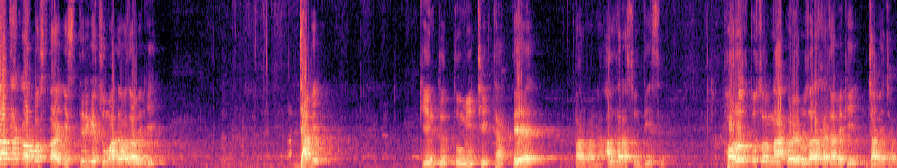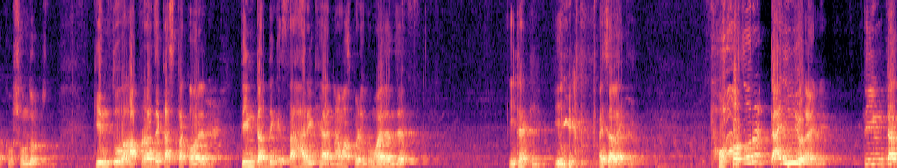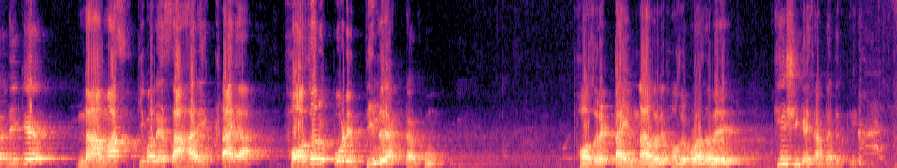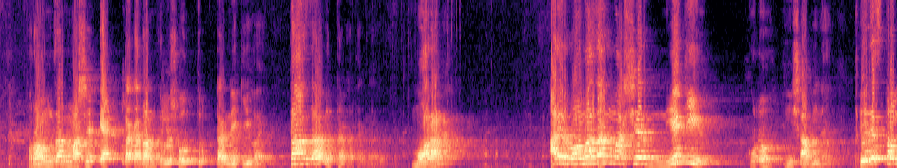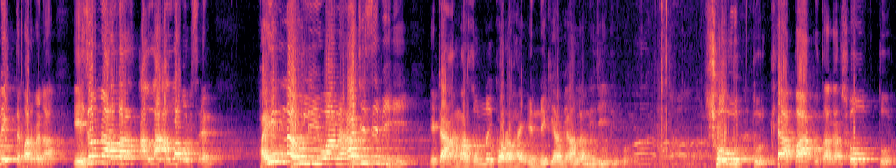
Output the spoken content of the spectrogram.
রোজা থাকা অবস্থায় স্ত্রীকে চুমা দেওয়া যাবে কি? যাবে। কিন্তু তুমি ঠিক থাকতে পারবে না। আল্লাহ রাসুল দিয়েছেন। ফরজ গোসল না করে রোজা রাখা যাবে কি? যাবে যাবে। খুব সুন্দর প্রশ্ন। কিন্তু আপনারা যে কাজটা করেন, তিনটার দিকে সাহারি খায় নামাজ পড়ে ঘুমায় দেন যে, এটা কি? ফেসালা কি? ফজরের টাইমই হয়নি। তিনটার দিকে নামাজ কি বলে, সাহারি খায়া ফজর পড়ে দিলে একটা ঘুম। ফজরের টাইম না হলে ফজর পড়া যাবে? কে শিখাইছে আপনাদেরকে? রমজান মাসে এক টাকা দান করলে সত্তরটা নেকি হয়। তাজা মিথ্যা কথা মরা না। আরে রমাজান মাসের নেকির কোনো হিসাবই নাই। ফেরেস্তাও লিখতে পারবে না। এই জন্য আল্লাহ আল্লাহ আল্লাহ বলছেন এটা আমার জন্যই করা হয়, এর নেকি আমি আল্লাহ নিজেই দিব। সত্তর, খ্যাপা কোথাকার, সত্তর।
